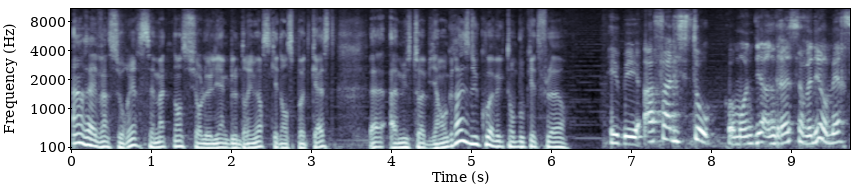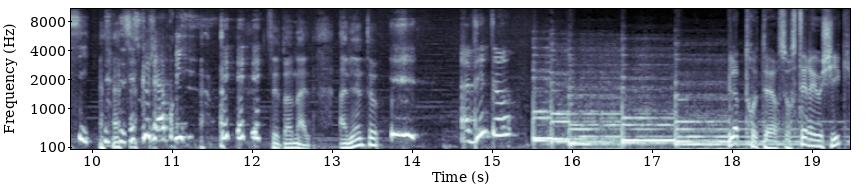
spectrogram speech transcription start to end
un rêve, un sourire, c'est maintenant sur le lien Globe Dreamers qui est dans ce podcast. Euh, Amuse-toi bien en Grèce, du coup, avec ton bouquet de fleurs. Eh bien, afalisto, comme on dit en Grèce, ça veut dire merci. c'est ce que j'ai appris. C'est pas mal. À bientôt. À bientôt. Globetrotter sur Stéréo Chic,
